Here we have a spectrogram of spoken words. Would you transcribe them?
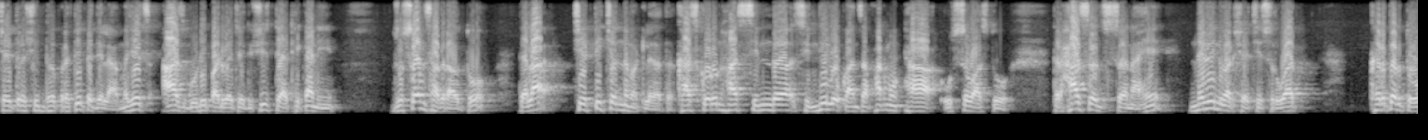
चैत्र शुद्ध प्रतिपदेला म्हणजेच आज गुढीपाडव्याच्या दिवशी त्या ठिकाणी जो सण साजरा होतो त्याला चेटीचंद म्हटलं जातं. खास करून हा सिंध सिंधी लोकांचा फार मोठा उत्सव असतो. तर हा सण सण आहे. नवीन वर्षाची सुरुवात खर तर तो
